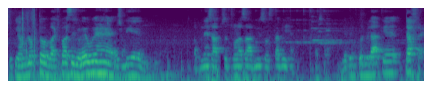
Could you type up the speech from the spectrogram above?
चूँकि हम लोग तो भाजपा से जुड़े हुए हैं इसलिए अपने हिसाब से थोड़ा सा आदमी सोचता भी है। अच्छा। लेकिन कुल मिला के टफ है।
